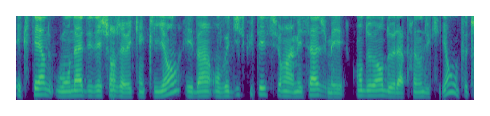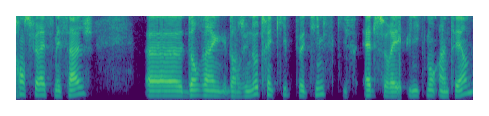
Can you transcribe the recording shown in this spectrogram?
externe où on a des échanges avec un client, et ben, on veut discuter sur un message, mais en dehors de la présence du client, on peut transférer ce message euh, dans, une autre équipe Teams qui, elle, serait uniquement interne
